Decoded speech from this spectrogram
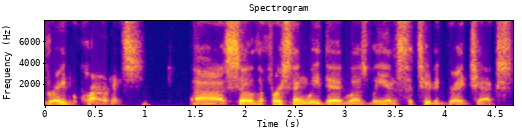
grade requirements. Uh, so the first thing we did was we instituted grade checks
